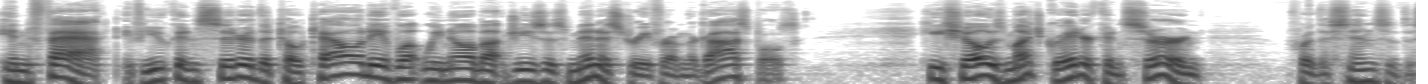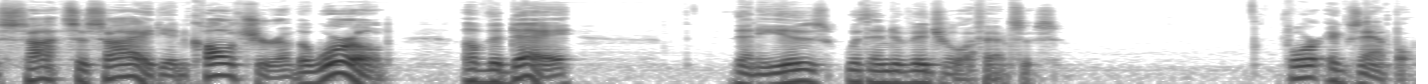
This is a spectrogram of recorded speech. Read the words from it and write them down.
In fact, if you consider the totality of what we know about Jesus' ministry from the Gospels, he shows much greater concern for the sins of the society and culture of the world of the day than he is with individual offenses. For example,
